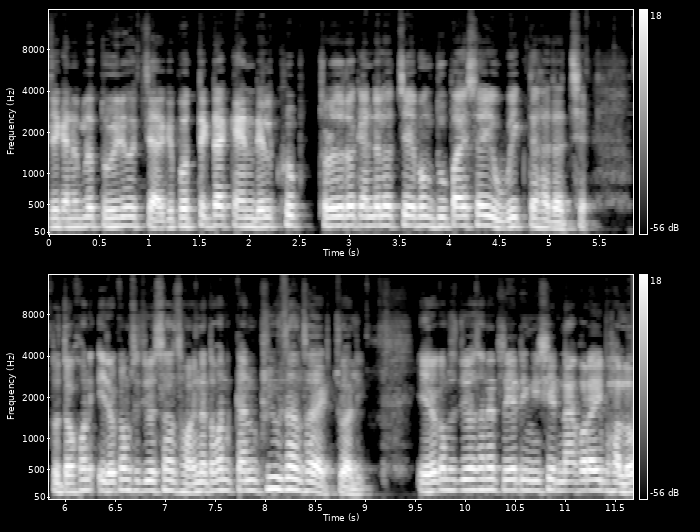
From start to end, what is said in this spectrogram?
যে ক্যান্ডেলগুলো তৈরি হচ্ছে আর কি, প্রত্যেকটা ক্যান্ডেল খুব ছোটো ছোটো ক্যান্ডেল হচ্ছে এবং দু পয়সায় উইক দেখা যাচ্ছে। তো যখন এরকম সিচুয়েশানস হয় না, তখন কনফিউশনস হয় অ্যাকচুয়ালি এরকম সিচুয়েশানে ট্রেড ইনিশিয়েট না করাই ভালো,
